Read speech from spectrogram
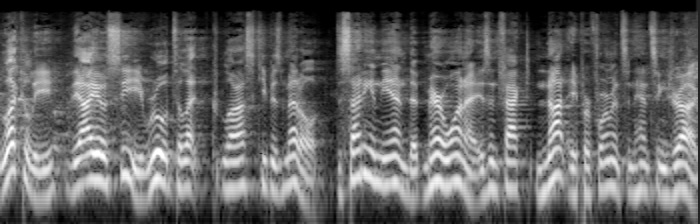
Luckily, the IOC ruled to let Ross keep his medal, deciding in the end that marijuana is in fact not a performance enhancing drug.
